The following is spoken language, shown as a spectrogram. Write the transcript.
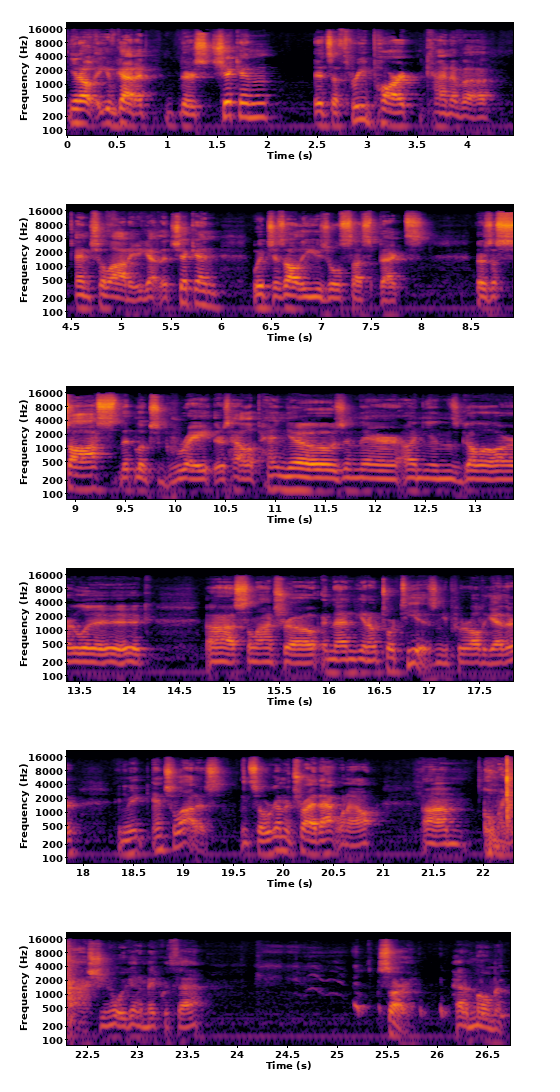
you know, you've got a there's chicken. It's a three part kind of a enchilada. You got the chicken, which is all the usual suspects. There's a sauce that looks great. There's jalapenos in there, onions, garlic, uh, cilantro, and then you know tortillas, and you put it all together, and you make enchiladas. And so we're gonna try that one out. Um, oh my gosh, you know what we're gonna make with that? Sorry, had a moment.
